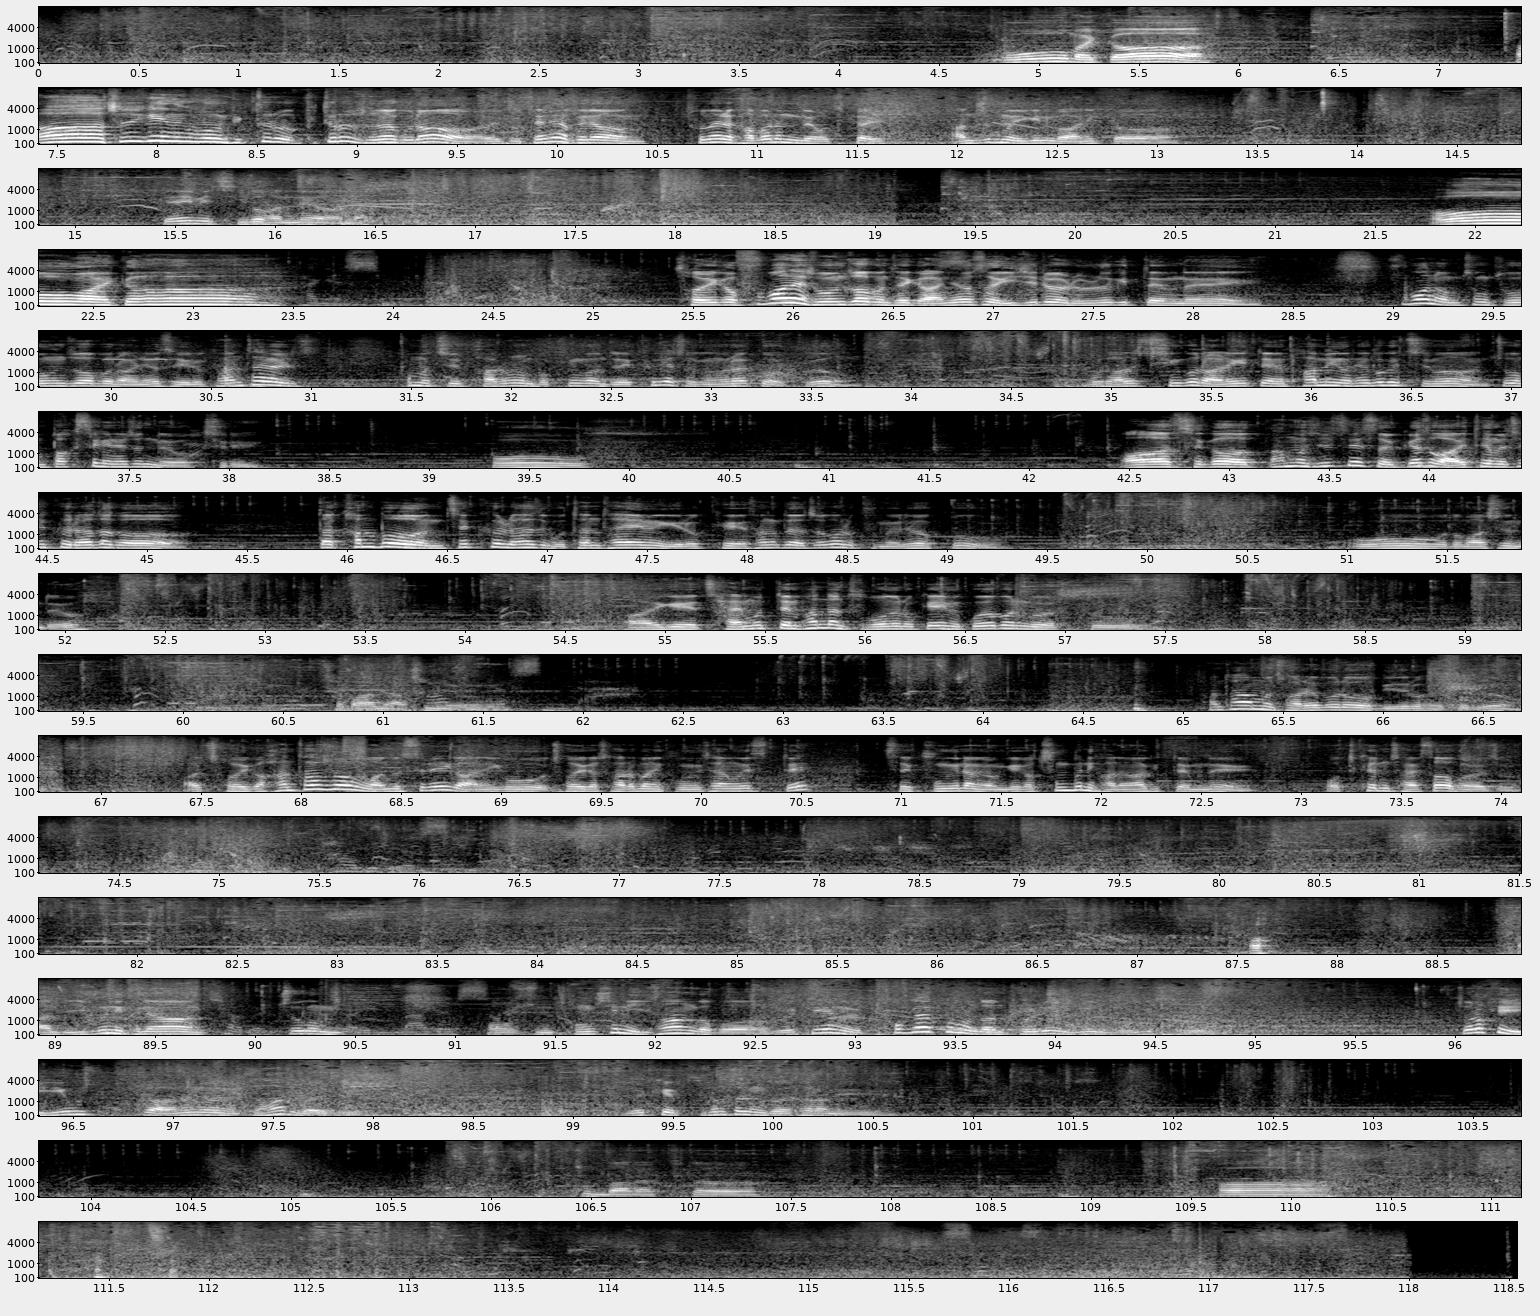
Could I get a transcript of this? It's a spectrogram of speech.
오 마이 갓. 아 저기 있는 거 보면 빅토르 빅토르 조냐구나 이거 쟤네가 그냥 조냐를 가버렸는데 어떻게 안 죽으면 이기는 거 아니까 게임이 진 거 같네요 아마 오 마이 갓. 저희가 후반에 좋은 조합은 되게 아니어서 이지를 누르기 때문에 후반에 엄청 좋은 조합은 아니어서 이렇게 한타를 한번 지금 바로는 먹힌 건데 크게 적용을 할 것 같고요. 뭐 아직 진 건 아니기 때문에 파밍을 해보겠지만 조금 빡세긴 해졌네요 확실히. 오. 아 제가 한 번 실수했어요. 계속 아이템을 체크를 하다가 딱 한 번 체크를 하지 못한 타이밍에 이렇게 상대가 저거를 구매를 해왔고 오 너무 아쉬운데요. 아 이게 잘못된 판단 두 번으로 게임이 꼬여버린 거였어. 저 마음이 아쉽네요. 한타 한번 잘해보러 미드로 갈 거고요. 아 저희가 한타 조합은 완전 쓰레기가 아니고 저희가 자르반이 궁을 사용했을 때 제 궁이랑 연계가 충분히 가능하기 때문에 어떻게든 잘 싸워봐야죠. 아 근데 이분이 그냥 조금 어 좀 정신이 이상한가 봐. 왜 게임을 포기할 거면 난 돌리는 이유를 모르겠어. 저렇게 이기고 싶지 않으면 그냥 하지 말지. 왜 이렇게 부정적인 거야 사람이. 좀 마음 아프다. 아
